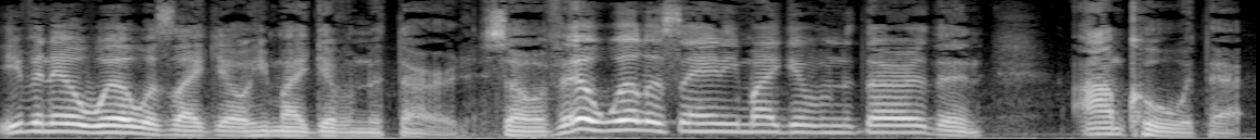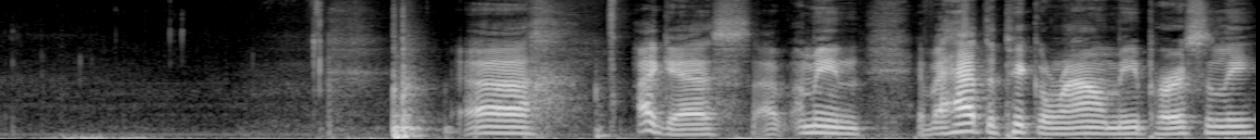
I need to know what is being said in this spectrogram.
Even ill will was like yo he might give him the third. So if ill will is saying he might give him the third then i'm cool with that. Uh, I guess. I, I mean, if I had to pick around me personally,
